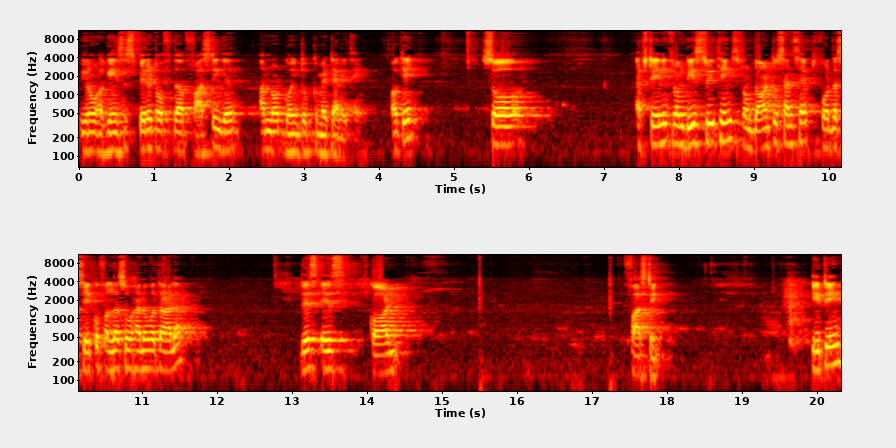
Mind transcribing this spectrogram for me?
you know against the spirit of the fasting है I am not going to commit anything okay so abstaining from these three things from dawn to sunset for the sake of Allah subhanahu wa ta'ala this is called fasting eating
